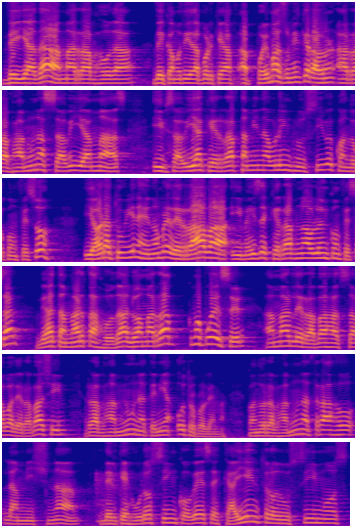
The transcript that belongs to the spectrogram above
Veyada Amar Rab Joda de Camotida, porque podemos asumir que Rab, a Rab Hamnuna sabía más y sabía que Rab también habló inclusive cuando confesó. Y ahora tú vienes en nombre de Raba y me dices que Rab no habló en confesar. Veata Marta Jodá, lo ama Rab. ¿Cómo puede ser? Amarle Rabaja Saba le Rabashi. Rab Hamnuna tenía otro problema. Cuando Rab Hamnuna trajo la Mishnah del que juró cinco veces, que ahí introducimos,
